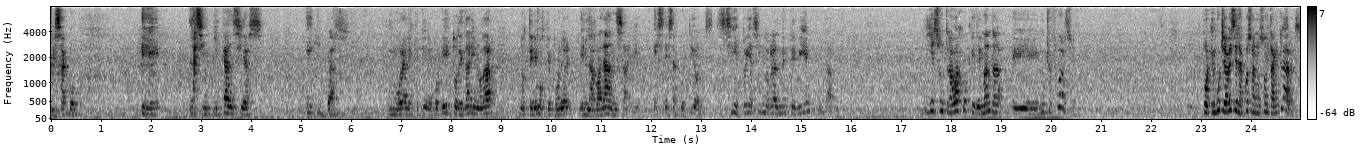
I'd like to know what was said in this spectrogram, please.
Me saco eh, las implicancias éticas y morales que tiene, porque esto de dar y no dar nos tenemos que poner en la balanza es, esas cuestiones, si estoy haciendo realmente bien en darlo. Y es un trabajo que demanda eh, mucho esfuerzo, porque muchas veces las cosas no son tan claras.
